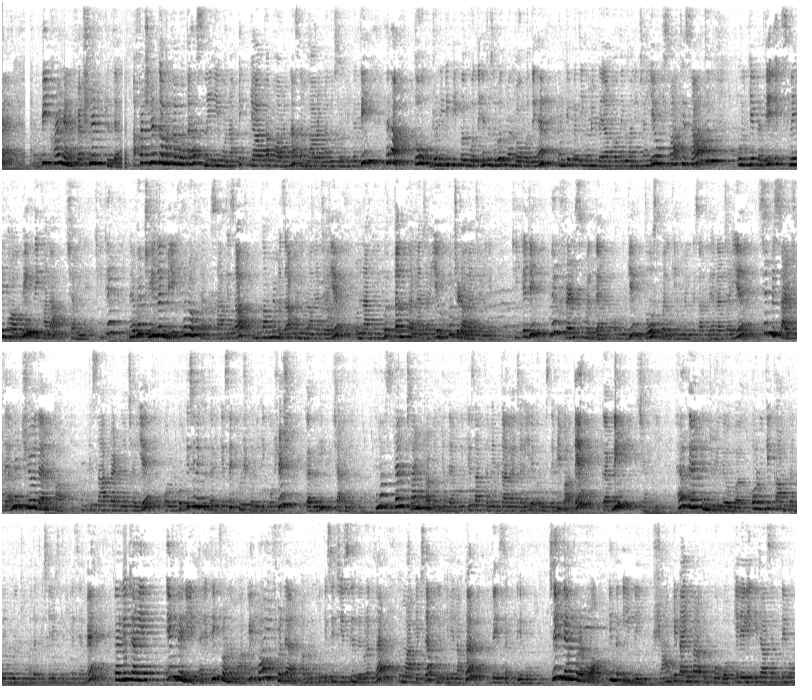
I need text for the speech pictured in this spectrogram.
Be kind and affectionate to them affectionate का मतलब होता है स्नेही होना, एक प्यार का भाव रखना संभाव रखना दूसरों के प्रति, है ना? तो जो नीडी पीपल होते हैं, जो जरूरतमंद लोग होते हैं, उनके प्रति हमें दया भाव दिखानी चाहिए और साथ ही साथ उनके प्रति एक स्नेह भाव भी दिखाना चाहिए, ठीक है? Never tease and make fun of them साथ ही साथ उनका हमें मज़ाक नहीं उड़ाना चाहिए और ना ही उनको तंग करना चाहिए, उनको चिढ़ाना चाहिए। ठीक है जी? मेक फ्रेंड्स विद देम और उनके दोस्त बन के हमें उनके साथ रहना चाहिए। Sit besides them and show them up उनके साथ बैठना चाहिए और उनको किसी न किसी तरीके से खुश करने की कोशिश करनी चाहिए। है ना? Spend time talking to them उनके साथ समय बिताना चाहिए और उनसे भी बातें करनी चाहिए। Help them in doing their work और उनके काम करने में उनकी मदद किसी किसी तरीके से हमें करनी चाहिए। If they need anything from the market buy it for them अगर उनको किसी चीज़ की ज़रूरत है तो मार्केट से आप उनके लिए लाकर दे सकते हो। Take them for a walk in the evening शाम के टाइम पर आप उनको वॉक के लिए लेके जा सकते हो।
